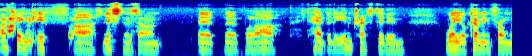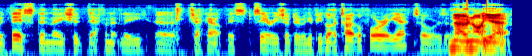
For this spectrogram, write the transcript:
I, think if our listeners aren't, uh, uh, well, are heavily interested in where you're coming from with this, then they should definitely uh, check out this series you're doing. Have you got a title for it yet, or is it? No, not yet,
